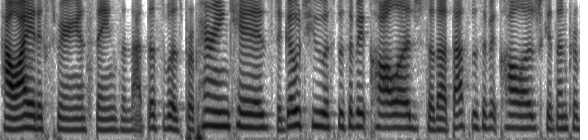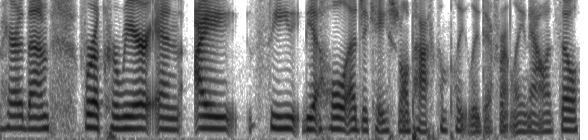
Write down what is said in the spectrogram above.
how I had experienced things and that this was preparing kids to go to a specific college so that that specific college could then prepare them for a career and I see the whole educational path completely differently now. And so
